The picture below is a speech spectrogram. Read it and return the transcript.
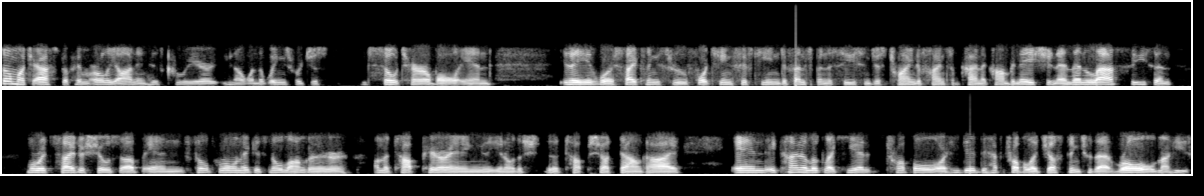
so much asked of him early on in his career. You know, when the Wings were just so terrible and they were cycling through 14, 15 defensemen a season, just trying to find some kind of combination. And then last season, Moritz Seider shows up and Phil Hronek is no longer on the top pairing, you know, the, the top shutdown guy. And it kind of looked like he had trouble, or he did have trouble adjusting to that role. Now he's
